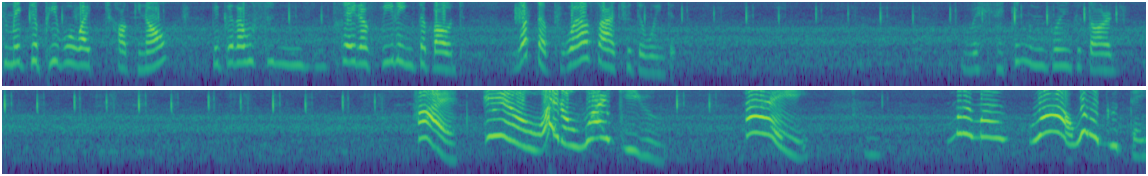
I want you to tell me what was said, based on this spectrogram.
to make the people like talk, you know? Because I want to say their feelings about what the, what else are actually doing. I think I'm going to start. Hi! Ew! I don't like you! Hey! Am I? Wow! What a good day!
